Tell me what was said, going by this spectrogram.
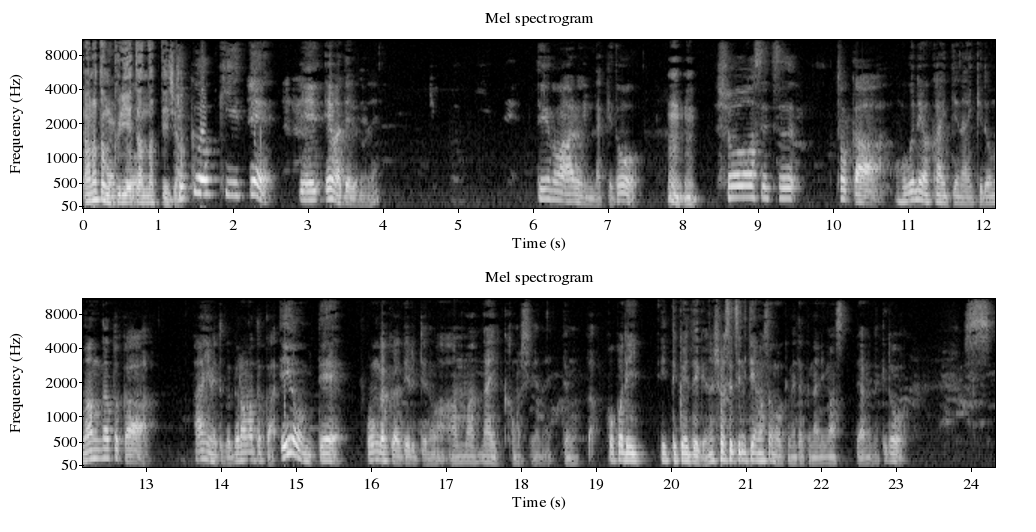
あなたもクリエイターになってじゃん。曲を聴いて、絵絵は出るのね。っていうのはあるんだけど、うんうん。小説とか、僕では書いてないけど、漫画とか、アニメとかドラマとか、絵を見て音楽が出るっていうのはあんまないかもしれないって思った。ここでい言ってくれてるけどね、小説にテーマソングを決めたくなりますってあるんだけど、す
